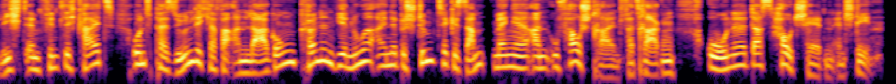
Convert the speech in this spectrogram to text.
Lichtempfindlichkeit und persönlicher Veranlagung können wir nur eine bestimmte Gesamtmenge an UV-Strahlen vertragen, ohne dass Hautschäden entstehen.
